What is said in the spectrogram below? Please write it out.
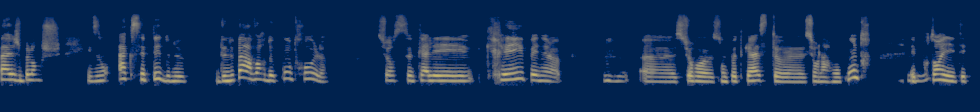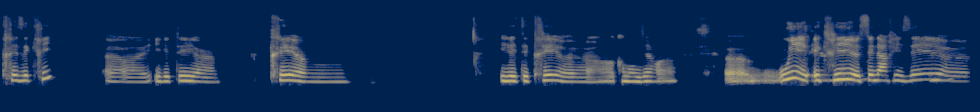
page blanche. Ils ont accepté de ne, de ne pas avoir de contrôle sur ce qu'allait créer Pénélope. Mmh euh, sur euh, son podcast euh, sur la rencontre. Et mmh pourtant, il était très écrit. il était très. il était très. comment dire oui, écrit, scénarisé. Mmh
